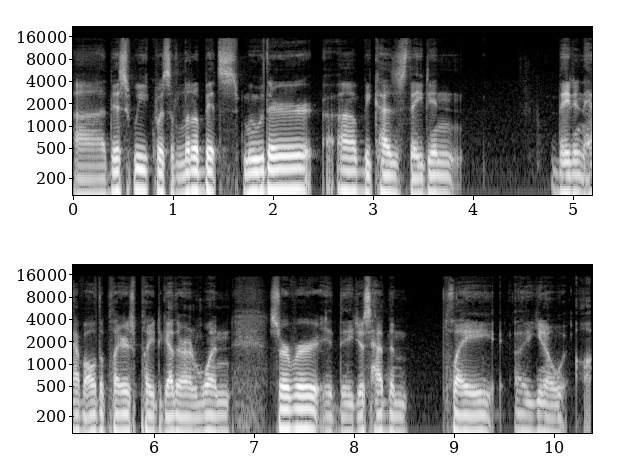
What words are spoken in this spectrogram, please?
Uh, this week was a little bit smoother uh, because they didn't they didn't have all the players play together on one server. It, they just had them play, uh, you know, uh,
